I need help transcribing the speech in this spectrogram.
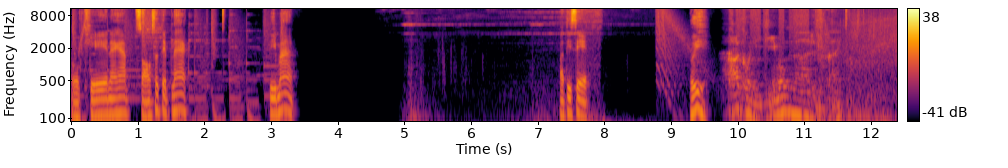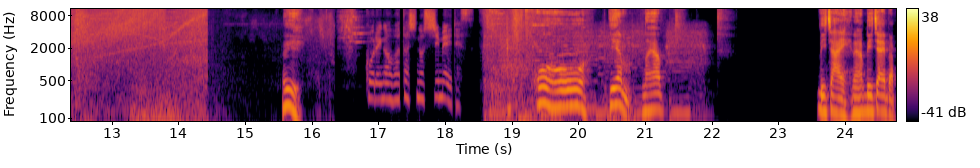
โอเคนะครับสองสเต็ปแรก ดีมาก ปฏิเสธ เฮ้ย 過去に疑問があるのかい เฮ้ย これが私の使命です โอ้โหเยี่ยมนะครับ ดีใจนะครับ ดีใจแบบ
